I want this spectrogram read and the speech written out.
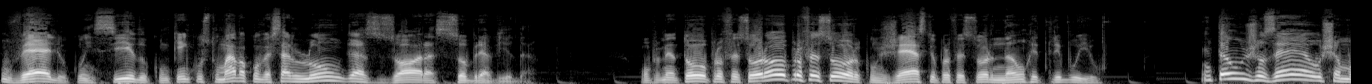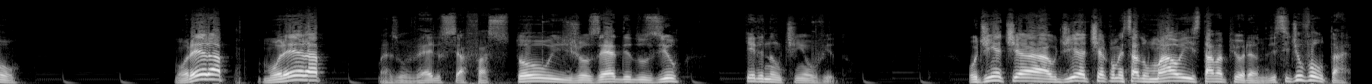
um velho conhecido com quem costumava conversar longas horas sobre a vida. Cumprimentou o professor, ô oh, professor, com gesto e o professor não retribuiu. Então José o chamou. Moreira, Moreira. Mas o velho se afastou e José deduziu que ele não tinha ouvido. O dia tinha, o dia tinha começado mal e estava piorando. Decidiu voltar.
